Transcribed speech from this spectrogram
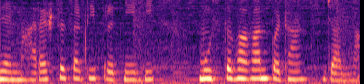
न्यूज महाराष्ट्रासाठी प्रतिनिधी मुस्तफा खान पठाण जालना.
